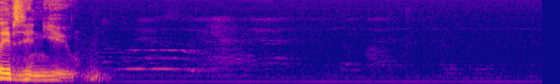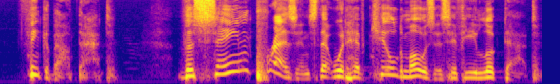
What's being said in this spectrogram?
lives in you. Think about that. The same presence that would have killed Moses if he looked at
